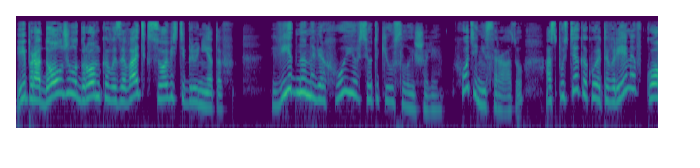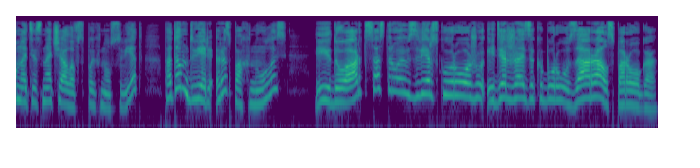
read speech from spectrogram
и продолжила громко вызывать к совести брюнетов. Видно, наверху ее все-таки услышали. Хоть и не сразу, а спустя какое-то время в комнате сначала вспыхнул свет, потом дверь распахнулась, и Эдуард, состроив зверскую рожу и держась за кобуру, заорал с порога.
